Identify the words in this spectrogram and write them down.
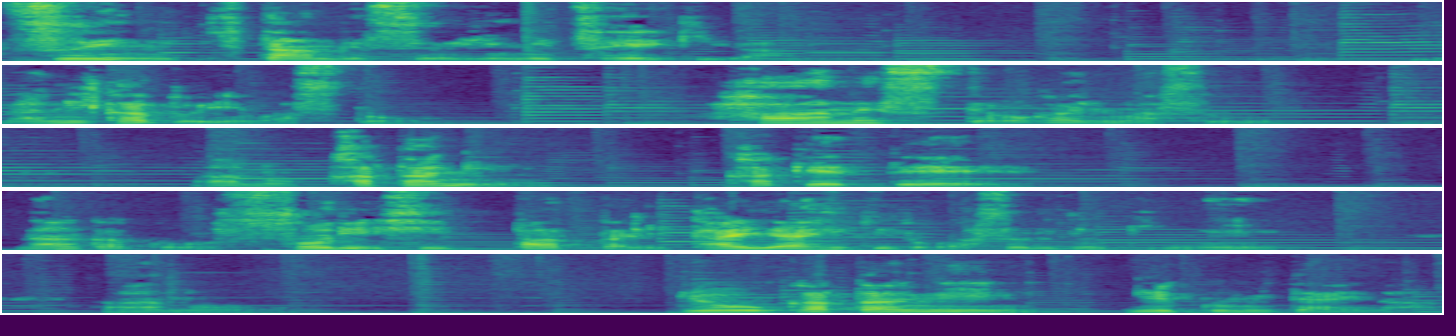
ついに来たんですよ、秘密兵器が。何かと言いますと、ハーネスってわかります？あの、型にかけて、なんかこう、ソリ引っ張ったり、タイヤ引きとかするときに、あの、両肩にリュックみたいな、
